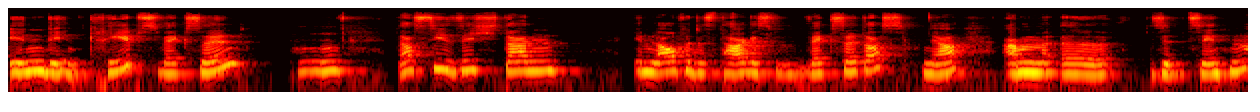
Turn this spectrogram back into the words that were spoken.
in den Krebs wechseln, dass sie sich dann im Laufe des Tages wechselt das, ja, am äh, 17.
